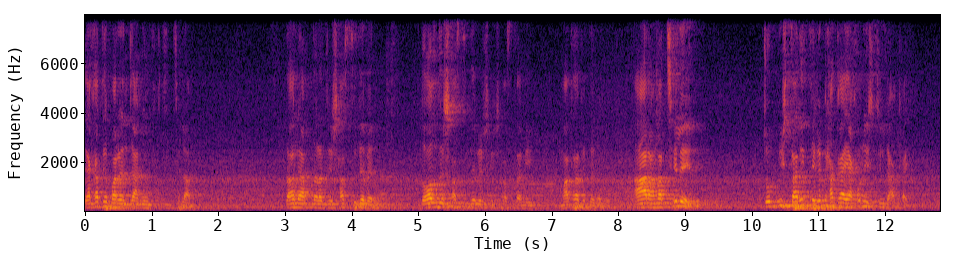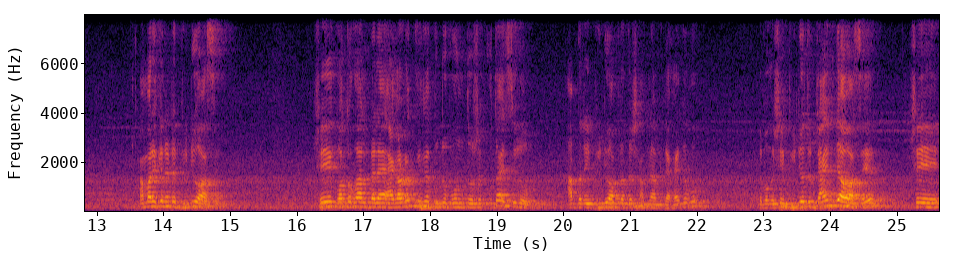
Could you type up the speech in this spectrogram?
দেখাতে পারেন যে আমি উপস্থিত ছিলাম, তাহলে আপনারা যে শাস্তি দেবেন, দল যে শাস্তি দেবে, সেই শাস্তি আমি মাথা পেতে দেবো। আর আমার ছেলে চব্বিশ তারিখ থেকে ঢাকায় এখনও স্টিল ঢাকায়। আমার এখানে একটা ভিডিও আছে। সে গতকাল বেলা এগারোটা থেকে দুটো পর্যন্ত সে কোথায় ছিল, আপনার এই ভিডিও আপনাদের সামনে আমি দেখাই দেবো। এবং সেই ভিডিওতে টাইম দেওয়া আছে, সে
